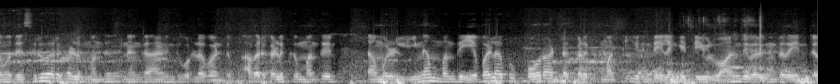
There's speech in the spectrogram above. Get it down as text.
எமது சிறுவர்களும் வந்து நாங்கள் அறிந்து கொள்ள வேண்டும். அவர்களுக்கும் வந்து தமிழ் இனம் வந்து எவ்வளவு போராட்டங்களுக்கு மத்தியில் இந்த இலங்கை தீவில் வாழ்ந்து வருகின்றது என்ற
